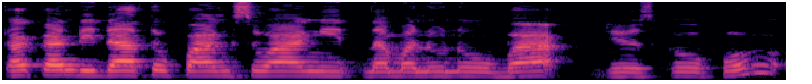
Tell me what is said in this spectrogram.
Kakandidato pa ang swangit na manunuba. Diyos ko po.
